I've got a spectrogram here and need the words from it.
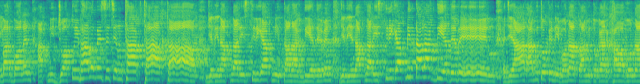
এবার বলেন, আপনি যতই ভালোবেসেছেন, থাক থাক থাক, যেদিন আপনার স্ত্রীকে আপনি তালাক দিয়ে দেবেন, যেদিন আপনার স্ত্রীকে আপনি তালাক দিয়ে দেবেন, যে আর আমি তোকে নেব না, তো আমি তোকে আর খাওয়াবো না।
